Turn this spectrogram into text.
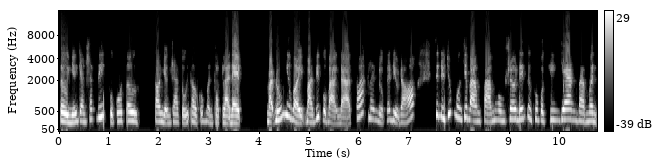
từ những trang sách viết của cô tư con nhận ra tuổi thơ của mình thật là đẹp. Và đúng như vậy bài viết của bạn đã toát lên được cái điều đó. Xin được chúc mừng cho bạn phạm hùng sơn đến từ khu vực kiên giang và mình.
